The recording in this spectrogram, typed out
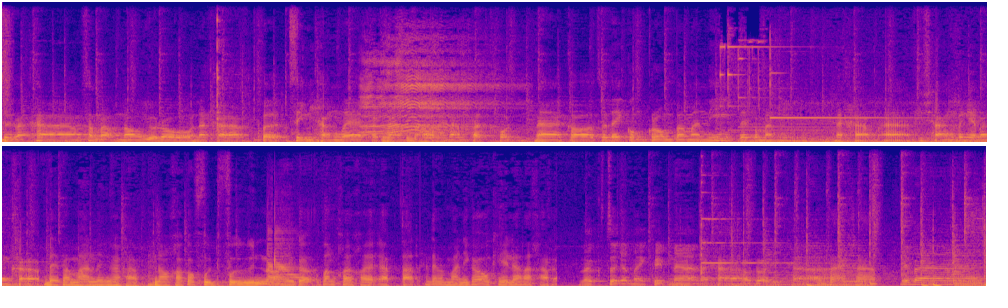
สร็จแล้วครับสำหรับน้องยูโรนะครับเปิดซิงครั้งแรกกับน้ำอาบน้ำตัดขนหน้าก็จะได้กลมๆประมาณนี้ได้ประมาณนี้นะครับอ่าพี่ช่างเป็นไงบ้างครับ ได้ประมาณหนึ่งอะครับ น้องเขาก็ฝืนๆหน่อยก็ต้องค่อยๆแอบตัดให้ได้ประมาณนี้ก็โอเคแล้วล่ะครับ แล้วเจอกันใหม่คลิปหน้านะครับสวัสดีครับบ๊ายบายครับบ๊ายบาย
